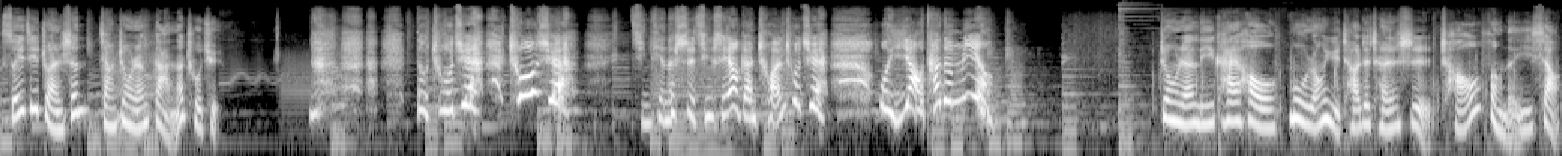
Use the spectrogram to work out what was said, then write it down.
随即转身将众人赶了出去。都出去，出去！今天的事情，谁要敢传出去，我要他的命！众人离开后，慕容羽朝着陈氏嘲讽的一笑，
